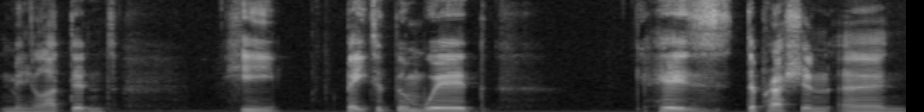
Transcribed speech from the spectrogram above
Minilad didn't. He baited them with his depression and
